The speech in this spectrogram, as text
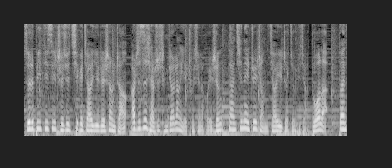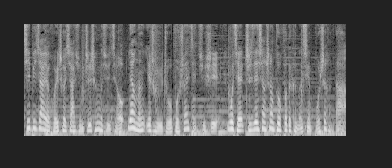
随着 BTC 持续七个交易日上涨，二十四小时成交量也出现了回升，短期。期内追涨的交易者就比较多了，短期币价有回撤下寻支撑的需求，量能也处于逐步衰减趋势，目前直接向上突破的可能性不是很大。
